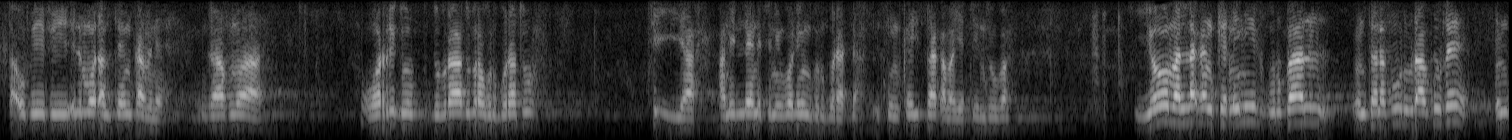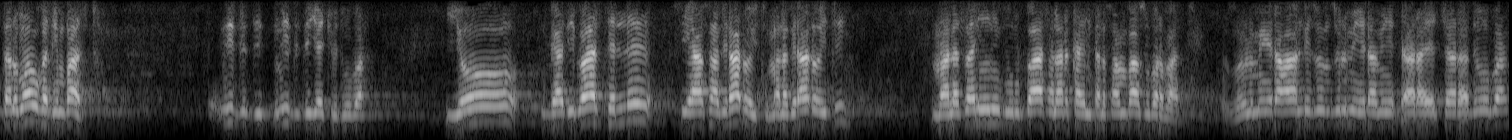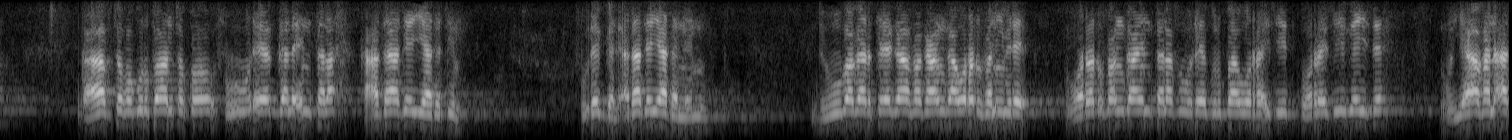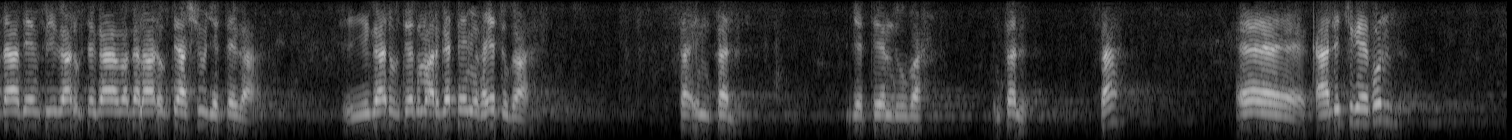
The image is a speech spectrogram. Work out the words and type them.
ta'uufii fi ilmoo dhaltee hin qabne gaafuma warri dubraa dubra gurguratu tiyya anilleen isin waliin gurguradha isin keeysaa qaba jettiin duuba yoo mallaqan kenniniif gurbaan intala fuudhuudhaaf dhufe intalumaa gad hin baastu ni didi jechuu duuba yoo gadi baastellee siyaasaa biraa dhoyti mala biraa dhoyti mala saniini gurbaa san harkaa intala san baasuu barbaadde zulmiidha haalli sun zulmiidha miidhaadha jechaadha duuba gaaf tokko gurbaan tokko fuudhee gale intala ka adaatee yaadatin fuudhee gale adaatee yaadanne inni duuba gartee gaafa kaan gaa warra dhufanii mire warra dhufan gaa intala fuudhee gurbaa warra isii warra isii geeyse guyyaa kana adaateen fiigaa dhufte gaafa ganaa dhufte hashuu jettee gaa fiigaa dhufteetuma argadhee mi kajettu gaa sa intal jetteen duuba intal sa qaalichi kee kun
